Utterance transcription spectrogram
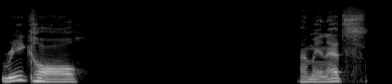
recall. I mean, that's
